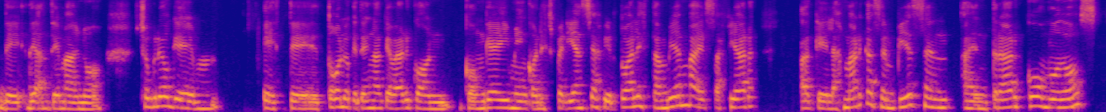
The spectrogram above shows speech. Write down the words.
de, antemano. Yo creo que este, todo lo que tenga que ver con, gaming, con experiencias virtuales, también va a desafiar a que las marcas empiecen a entrar cómodos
